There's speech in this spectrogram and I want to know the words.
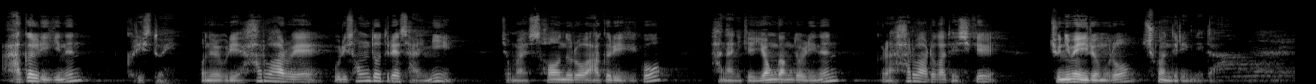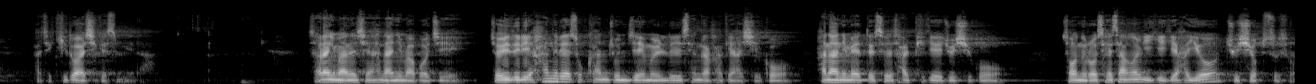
악을 이기는 그리스도인. 오늘 우리 하루하루의 우리 성도들의 삶이 정말 선으로 악을 이기고 하나님께 영광 돌리는 그런 하루하루가 되시길 주님의 이름으로 축원드립니다. 같이 기도하시겠습니다. 사랑이 많으신 하나님 아버지, 저희들이 하늘에 속한 존재임을 늘 생각하게 하시고 하나님의 뜻을 살피게 해주시고 선으로 세상을 이기게 하여 주시옵소서.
